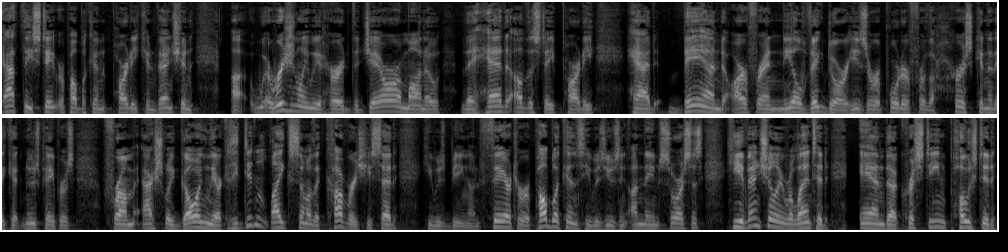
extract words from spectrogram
at the state Republican Party convention. Uh, originally, we had heard that J.R. Romano, the head of the state party, had banned our friend Neil Vigdor, he's a reporter for the Hearst, Connecticut newspapers, from actually going there because he didn't like some of the coverage. He said he was being unfair to Republicans, he was using unnamed sources. He eventually relented, and uh, Christine posted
